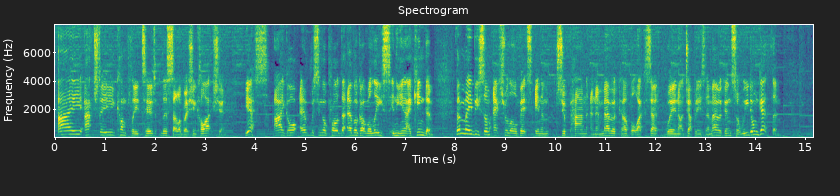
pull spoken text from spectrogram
I actually completed the Celebration Collection. Yes, I got every single product that ever got released in the United Kingdom. There may be some extra little bits in Japan and America, but like I said, we're not Japanese and American, so we don't get them.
